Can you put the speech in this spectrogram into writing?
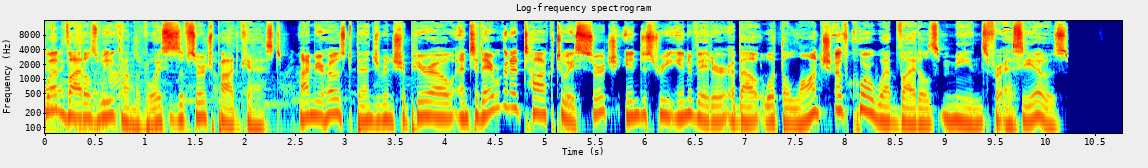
Web Vitals Week on the Voices of Search podcast. I'm your host, Benjamin Shapiro, and today we're going to talk to a search industry innovator about what the launch of Core Web Vitals means for SEOs.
